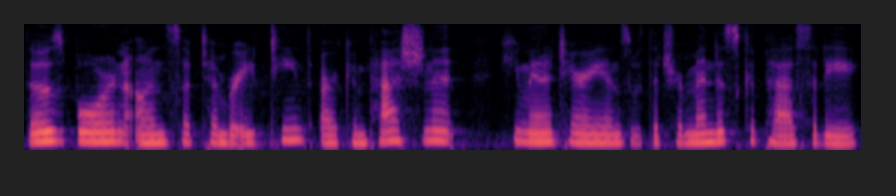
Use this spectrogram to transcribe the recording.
Those born on September 18th are compassionate humanitarians with a tremendous capacity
